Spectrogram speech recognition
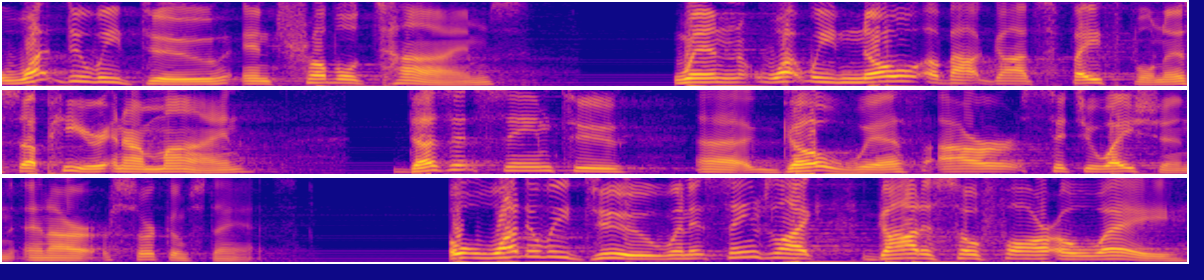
what do we do in troubled times when what we know about God's faithfulness up here in our mind doesn't seem to uh, go with our situation and our circumstance? what do we do when it seems like God is so far away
